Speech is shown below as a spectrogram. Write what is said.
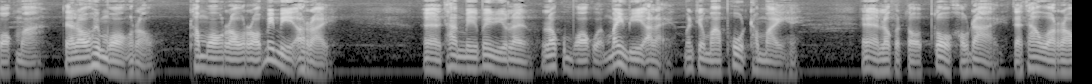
บอกมา แต่เราให้มองเรา ถ้ามองเราเราไม่มีอะไร เออท่านไม่ไม่มีอะไร เราก็บอกว่าไม่มีอะไร มันจะมาพูดทำไมเออเราก็ตอบโต้เขาได้ แต่ถ้าว่าเรา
